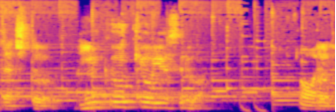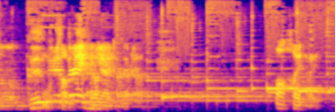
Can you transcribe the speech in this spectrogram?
じゃあちょっと、リンクを共有するわ。あ、あ。の、Google ドライブにあるから。あ、はいはい。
